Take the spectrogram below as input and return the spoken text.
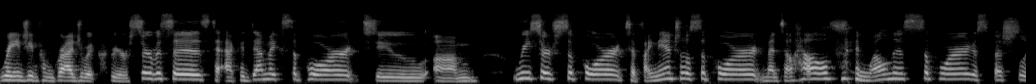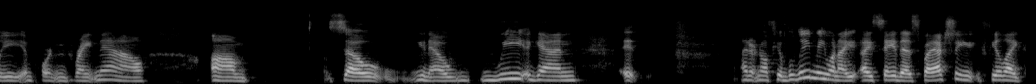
ranging from graduate career services to academic support to um, research support to financial support, mental health and wellness support, especially important right now. Um, so, you know, we again, it, I don't know if you'll believe me when I, I say this, but I actually feel like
